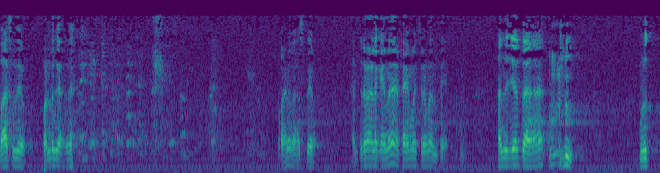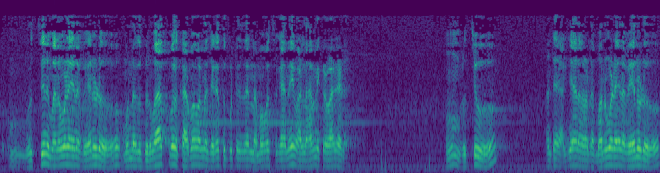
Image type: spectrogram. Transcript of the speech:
వాసుదేవ్ పండుగ. వాడు వాసుదేవుడు అంతటి వాళ్ళకైనా టైం వచ్చినప్పుడు అంతే. అందుచేత మృ- మృత్యుని మనముడైన వేణుడు మున్నకు దుర్మాత్ముల కర్మ వలన జగత్తు పుట్టిందని నమ్మవచ్చు కానీ వాళ్ళ నాన్న ఇక్కడ వాడాడు. మృత్యువు అంటే అజ్ఞానం అంటే మనుమడైన వేణుడు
